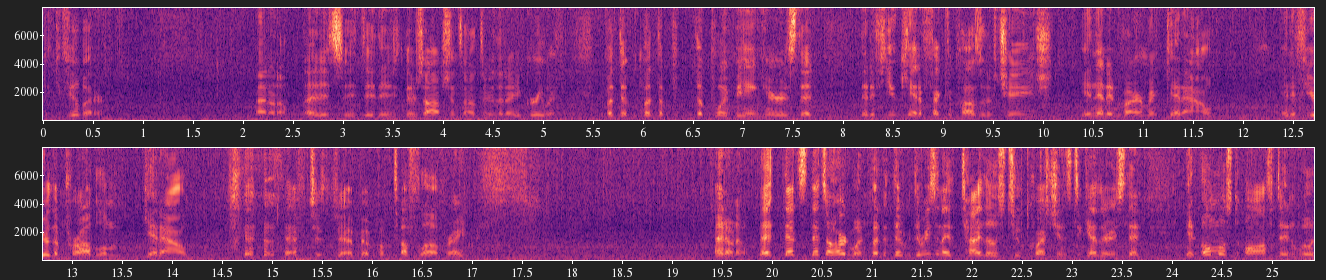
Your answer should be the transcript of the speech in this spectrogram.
Make you feel better. I don't know. Uh, it's it, it, there's, there's options out there that I agree with, but the but the the point being here is that that if you can't affect a positive change in that environment, get out. And if you're the problem, get out. just tough love, right? I don't know. That, that's that's a hard one. But the, the reason I tie those two questions together is that it almost often will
